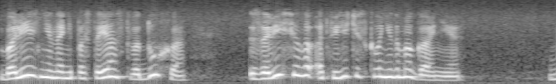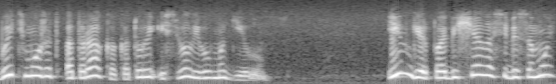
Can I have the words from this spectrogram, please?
болезненное непостоянство духа зависело от физического недомогания, быть может, от рака, который и свел его в могилу. Ингер пообещала себе самой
